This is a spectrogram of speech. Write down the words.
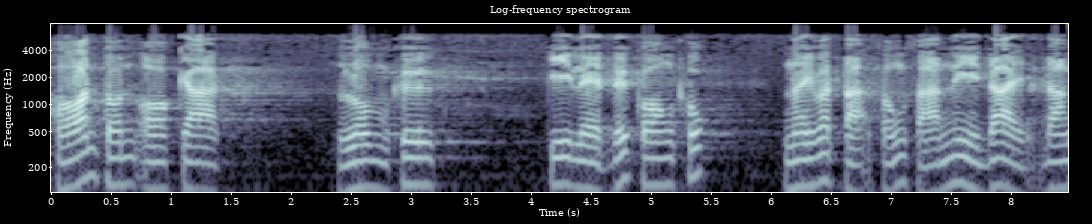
ถอนตนออกจากลมคือกิเลสหรือกองทุกข์ในวัฏสงสารนี่ได้ดัง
